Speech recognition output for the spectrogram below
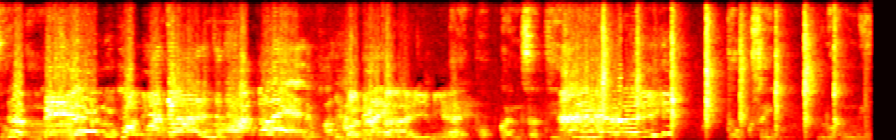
สุแฮปปี้แล้วหลวงพ่อดีว่าใจน่าจะทักก็แหละหรือเขาหลวงทัพ่อกดีไปใจเนี่ยได้พบกันสักทีอะนี่ไงทุกสิ่งล้วนมี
